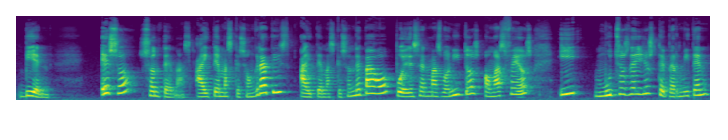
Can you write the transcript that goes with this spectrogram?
Bien, eso son temas. Hay temas que son gratis, hay temas que son de pago, pueden ser más bonitos o más feos y muchos de ellos te permiten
